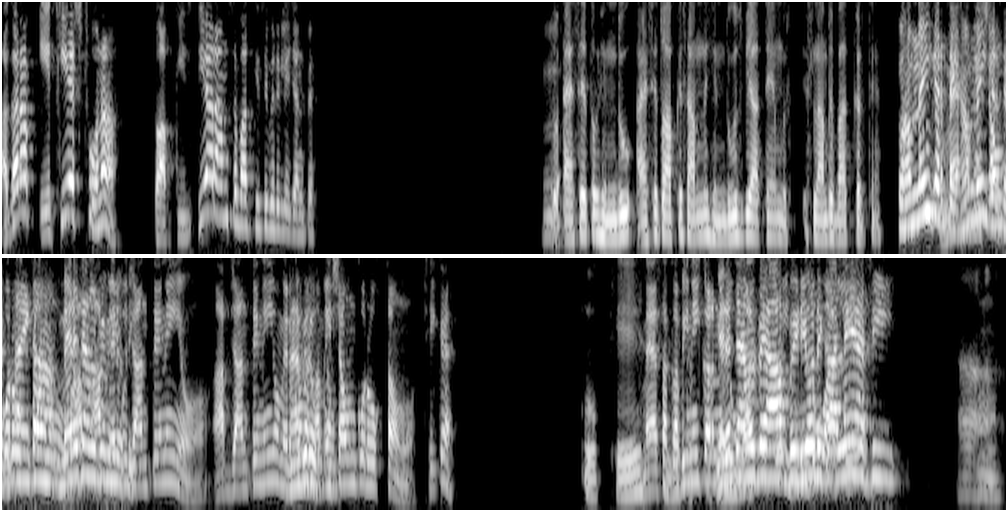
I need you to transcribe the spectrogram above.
अगर आप एथियस्ट हो ना तो आप कीजिए आराम से बात किसी भी रिलीजन पे। तो हम्म। ऐसे तो हिंदू ऐसे तो आपके सामने हिंदूज भी आते हैं इस्लाम पे बात करते हैं। तो हम नहीं करते हम नहीं करते उनको बताएँ हूँ मेरे चैनल पे मेरे को जानते नहीं हो। आप जानते नहीं हो मेरे को मैं हमेशा उनको रोकता हूँ ठीक है? ओके। मैं ऐसा कभी नहीं तो करने मेरे चैनल पे आप वीडियो निकालें ऐसी। हम्म हाँ।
